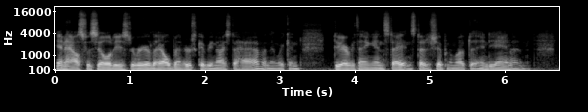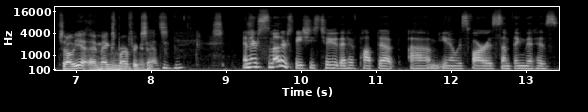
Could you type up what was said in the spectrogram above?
in-house facilities to rear the Hellbenders could be nice to have, and then we can do everything in state instead of shipping them up to Indiana. And so yeah, that makes perfect sense. And there's some other species too that have popped up, um, you know, as far as something that has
